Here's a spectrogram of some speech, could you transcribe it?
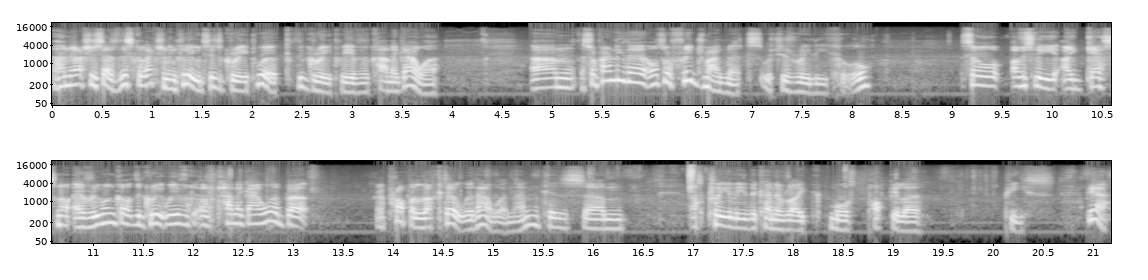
And it actually says, this collection includes his great work, The Great Wave of Kanagawa. Um, so apparently they're also fridge magnets, which is really cool. So obviously, I guess not everyone got The Great Wave of Kanagawa, but I proper lucked out with that one then, because um, that's clearly the kind of like most popular piece. But yeah,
